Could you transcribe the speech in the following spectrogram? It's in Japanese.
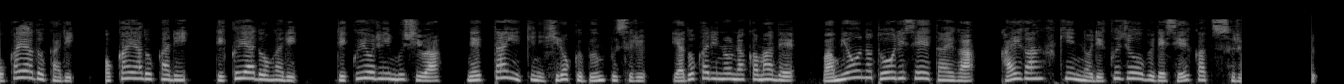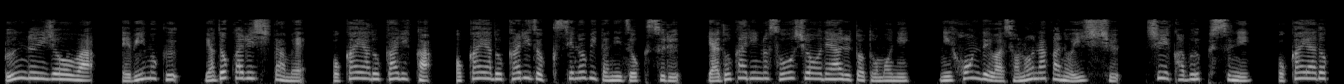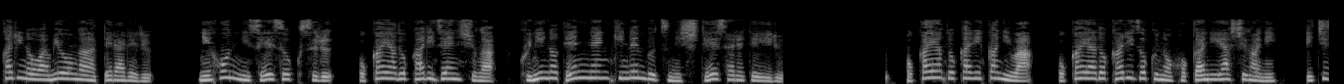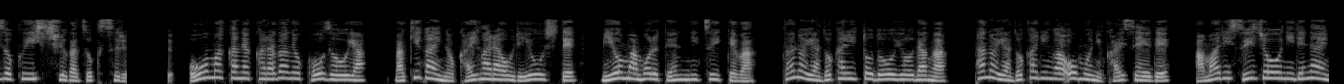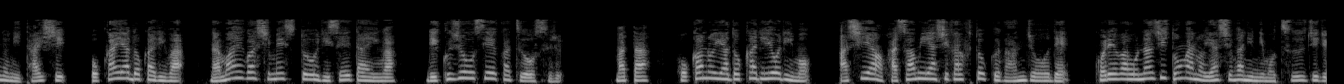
岡宿狩り、岡宿狩り、陸宿狩り、陸より虫は熱帯域に広く分布するヤドカリの仲間で和名の通り生態が海岸付近の陸上部で生活する。分類上は、エビ目、ヤドカリシタメ、オカヤドカリ科、オカヤドカリ属セノビタに属するヤドカリの総称であるとともに、日本ではその中の一種、シーカブプスに、オカヤドカリの和名が当てられる。日本に生息するオカヤドカリ全種が国の天然記念物に指定されている。オカヤドカリ科には、オカヤドカリ属の他にヤシガニ、一族一種が属する。大まかな体の構造や巻貝の貝殻を利用して身を守る点については、他のヤドカリと同様だが、他のヤドカリが主に海星で、あまり水上に出ないのに対し、オカヤドカリは、名前が示す通り生態が陸上生活をする。また、他のヤドカリよりも、足やハサミ足が太く頑丈で、これは同じトガのヤシガニにも通じる。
